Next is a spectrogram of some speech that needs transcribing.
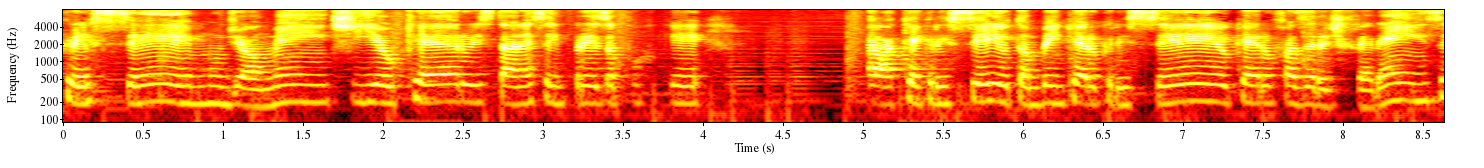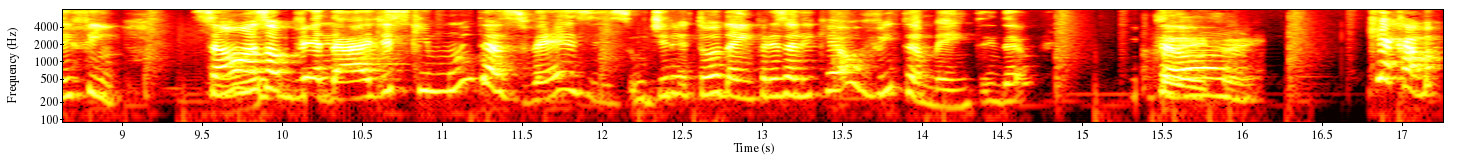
crescer mundialmente e eu quero estar nessa empresa porque ela quer crescer, eu também quero crescer, eu quero fazer a diferença, enfim. São as obviedades que muitas vezes o diretor da empresa ali quer ouvir também, entendeu? Então, sei, sei. que acaba,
